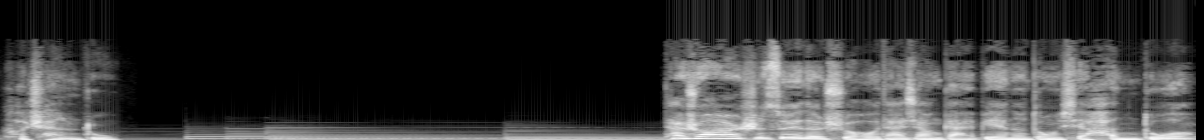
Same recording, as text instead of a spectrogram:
和晨露。他说，二十岁的时候，他想改变的东西很多，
